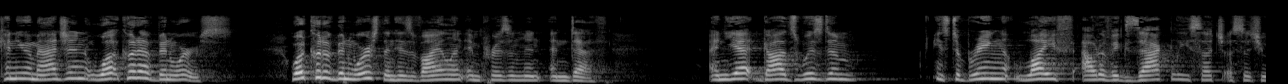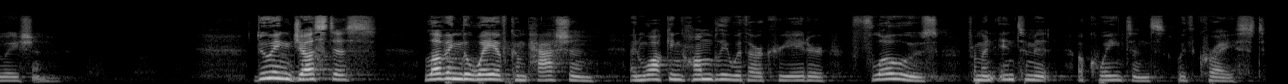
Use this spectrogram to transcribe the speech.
can you imagine what could have been worse? What could have been worse than his violent imprisonment and death? And yet, God's wisdom is to bring life out of exactly such a situation. Doing justice, loving the way of compassion, and walking humbly with our Creator flows from an intimate acquaintance with Christ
